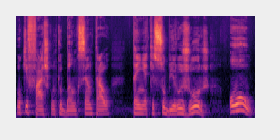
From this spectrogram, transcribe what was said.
o que faz com que o Banco Central tenha que subir os juros ou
